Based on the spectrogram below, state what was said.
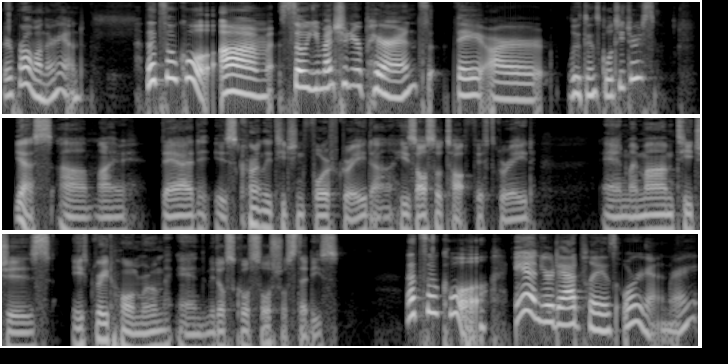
they're from on their hand. That's so cool. Um, so you mentioned your parents. They are Lutheran school teachers. yes. Um, my dad is currently teaching fourth grade. Uh, he's also taught fifth grade. And my mom teaches eighth grade homeroom and middle school social studies. That's so cool. And your dad plays organ, right?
